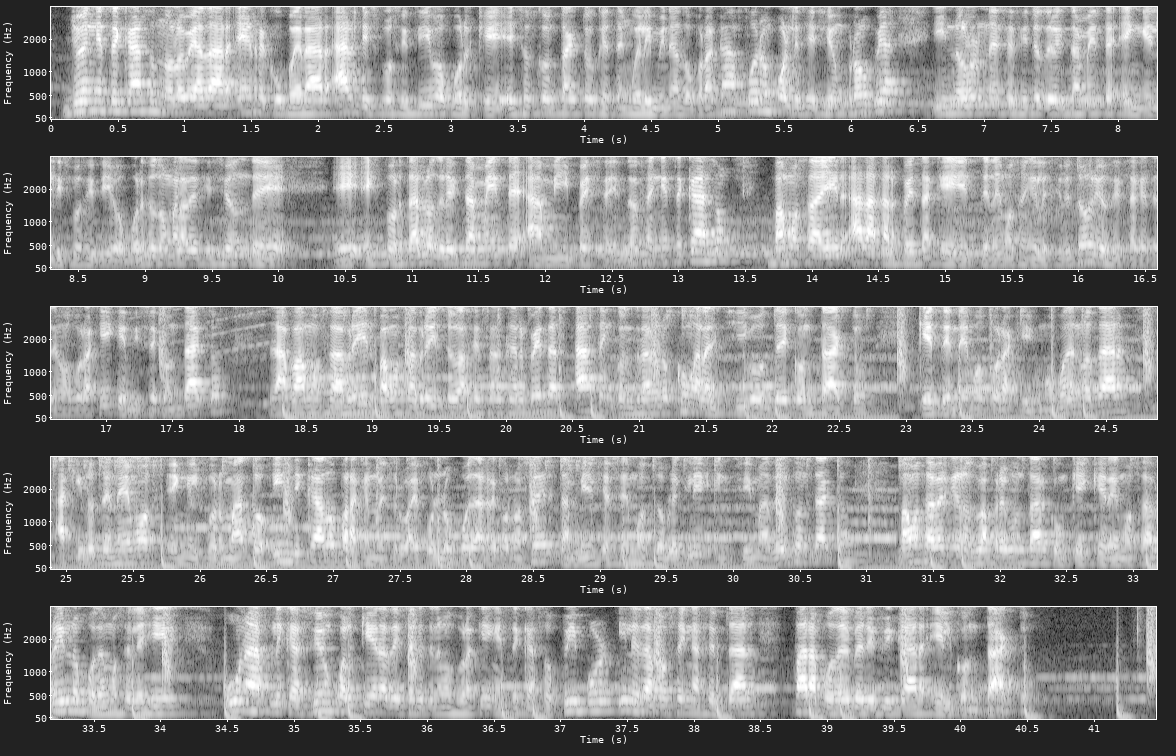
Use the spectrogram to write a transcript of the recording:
yo en este caso no lo voy a dar en recuperar al dispositivo porque esos contactos que tengo eliminado por acá fueron por decisión propia y no los necesito directamente en el dispositivo. Por eso tomé la decisión de eh, exportarlo directamente a mi PC. Entonces en este caso vamos a ir a la carpeta que tenemos en el escritorio, esa que tenemos por aquí que dice contacto. La vamos a abrir, vamos a abrir todas estas carpetas hasta encontrarnos con el archivo de contacto que tenemos por aquí. Como pueden notar, aquí lo tenemos en el formato indicado para que nuestro iPhone lo pueda reconocer. También si hacemos doble clic encima del contacto, vamos a ver que nos va a preguntar con qué queremos abrirlo. Podemos elegir una aplicación cualquiera de esa que tenemos por aquí, en este caso People, y le damos en aceptar para poder verificar el contacto.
